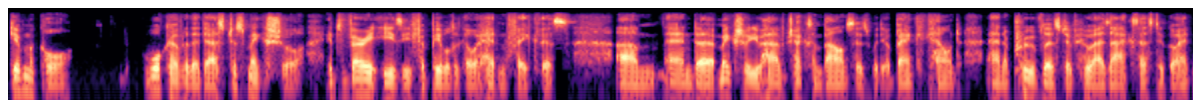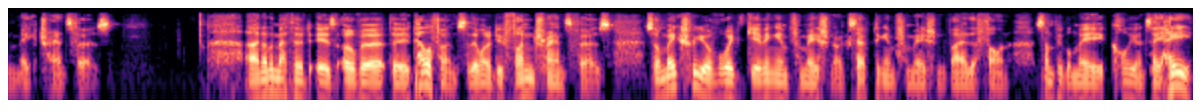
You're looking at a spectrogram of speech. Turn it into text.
Give them a call, walk over to their desk, just make sure. It's very easy for people to go ahead and fake this. Um, and uh, make sure you have checks and balances with your bank account and approved list of who has access to go ahead and make transfers. Another method is over the telephone. So they want to do fund transfers. So make sure you avoid giving information or accepting information via the phone. Some people may call you and say, hey,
